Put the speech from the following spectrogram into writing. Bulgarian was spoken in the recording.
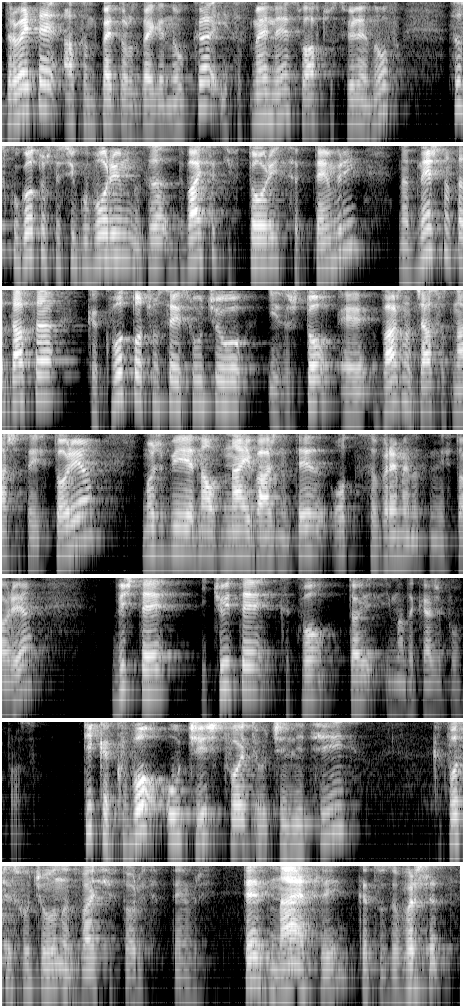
Здравейте, аз съм Петър от БГ Наука и с мен е Славчо Свиленов, с когото ще си говорим за 22 септември. На днешната дата какво точно се е случило и защо е важна част от нашата история, може би една от най-важните от съвременната ни история. Вижте и чуйте какво той има да каже по въпроса. Ти какво учиш твоите ученици? Какво се е случило на 22 септември? Те знаят ли, като завършат,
